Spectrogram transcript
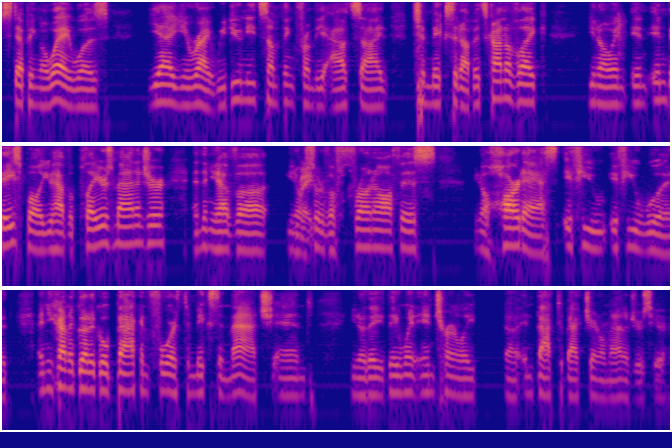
stepping away was yeah you're right we do need something from the outside to mix it up it's kind of like you know in, in, in baseball you have a players manager and then you have a you know, right. sort of a front office, you know, hard ass, if you if you would, and you kind of got to go back and forth to mix and match. And you know, they they went internally uh, in back to back general managers here.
